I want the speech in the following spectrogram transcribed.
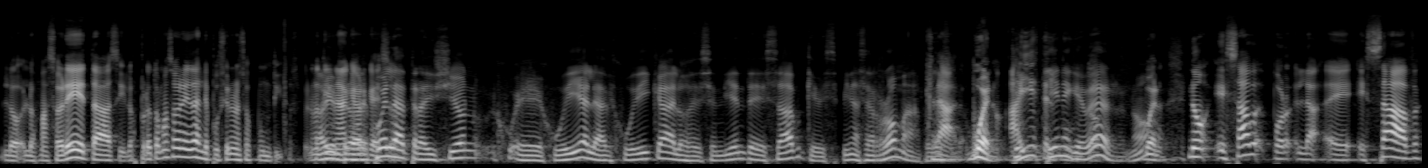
lo- los masoretas y los protomasoretas le pusieron esos puntitos. Pero no Está tiene bien, nada que ver con después eso. la tradición eh, judía le adjudica a los descendientes de Sab que viene a ser Roma. Claro, bueno, ¿Qué ahí está el Tiene que ver, ¿no? Bueno, no, Esab, por la, eh, Esab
